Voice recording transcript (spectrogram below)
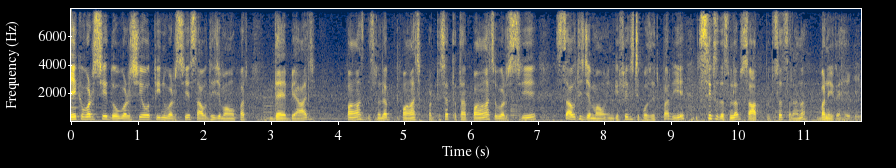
एक वर्षीय, दो वर्षीय और तीन वर्षीय सावधि जमाओं पर देय ब्याज पाँच दशमलव पाँच प्रतिशत तथा पाँच वर्षीय सावधि जमाओं, इनके फिक्स डिपॉजिट पर ये सिक्स दशमलव सात प्रतिशत सालाना बनी रहेगी।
